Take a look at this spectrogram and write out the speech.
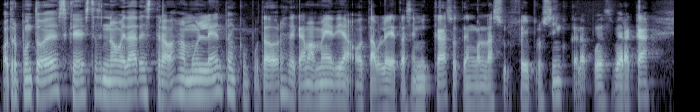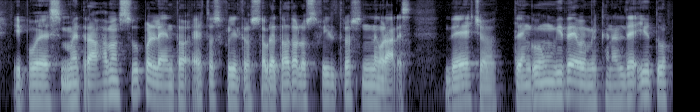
Otro punto es que estas novedades trabajan muy lento en computadores de gama media o tabletas. En mi caso tengo la Surface Pro 5 que la puedes ver acá y pues me trabajaban súper lento estos filtros, sobre todo los filtros neurales. De hecho, tengo un video en mi canal de YouTube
